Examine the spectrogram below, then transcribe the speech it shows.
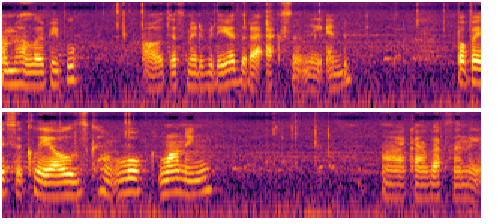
Um, hello people. I just made a video that I accidentally ended. But basically I was kind of walk, running. I kind of accidentally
